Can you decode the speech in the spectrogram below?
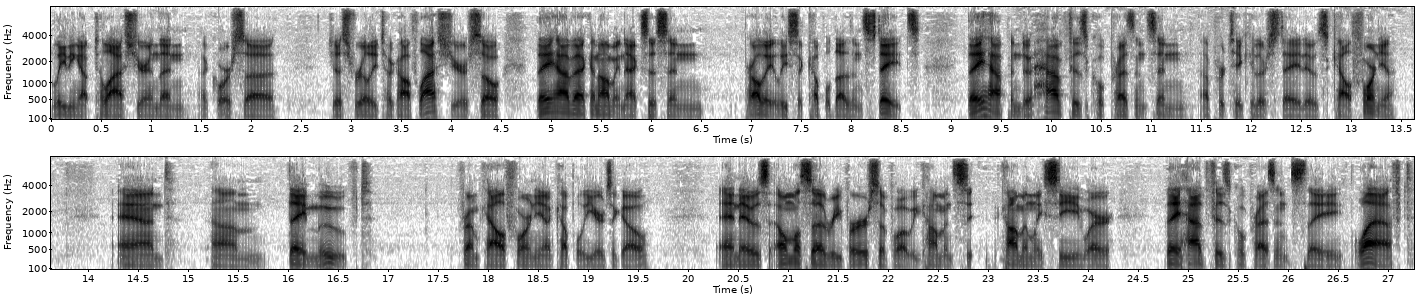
leading up to last year, and then of course uh, just really took off last year. So they have economic nexus in probably at least a couple dozen states. They happen to have physical presence in a particular state. It was California, and um, they moved from California a couple of years ago, and it was almost a reverse of what we common see, commonly see, where they had physical presence, they left,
